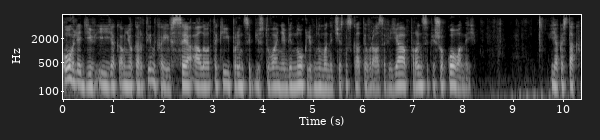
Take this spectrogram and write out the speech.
оглядів, і яка в нього картинка, і все. Але от такий принцип юстування біноклів, ну мене чесно сказати, вразив. Я, в принципі, шокований. Якось так.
